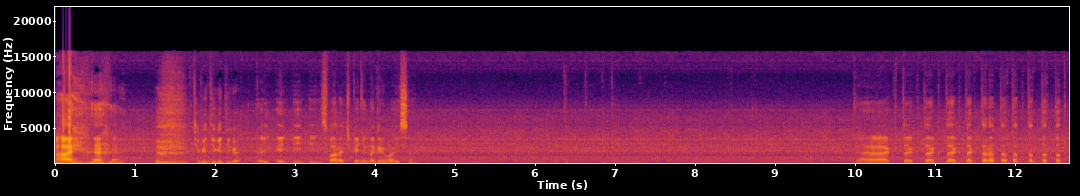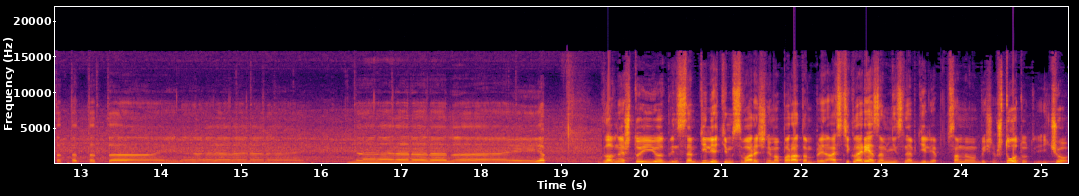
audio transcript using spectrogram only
Ай. Тихо, тихо, тихо. Эй, эй, эй, сварочка, не нагревайся. Так, так, так, так, так, та та та та та та та та та та Yep. Главное, что ее, блин, снабдили этим сварочным аппаратом, блин, а стеклорезом не снабдили, самым обычным. Что тут? И чё?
